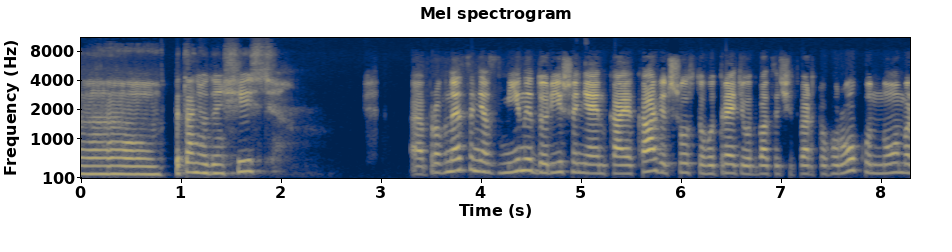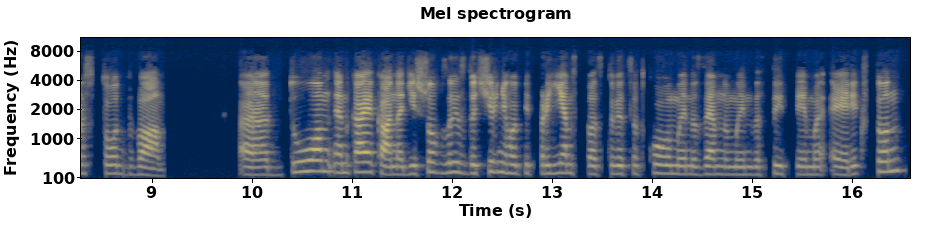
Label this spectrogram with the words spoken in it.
Е, Питання 1.6. Е, Про внесення зміни до рішення НКК від 6.3.24 року номер 102. Е, До НКК надійшов лист дочірнього підприємства з 100% іноземними інвестиціями Еріксон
